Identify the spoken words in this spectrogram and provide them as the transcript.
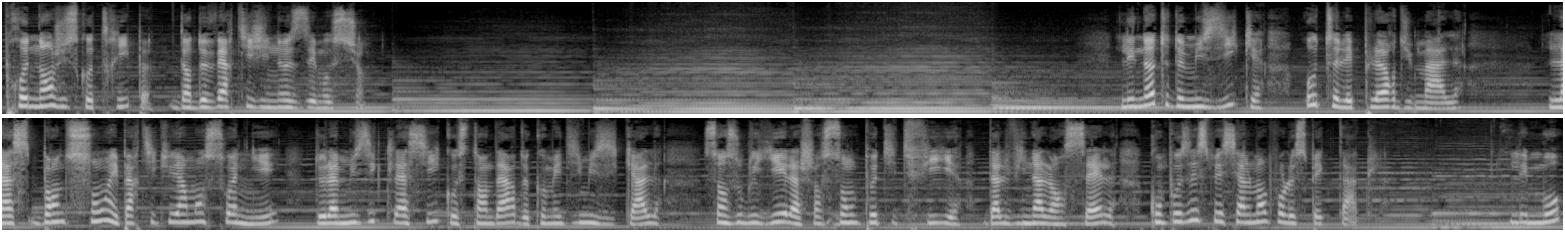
prenant jusqu'aux tripes dans de vertigineuses émotions. Les notes de musique ôtent les pleurs du mal. La bande-son est particulièrement soignée, de la musique classique au standard de comédie musicale, sans oublier la chanson Petite fille d'Alvina Lancel, composée spécialement pour le spectacle. Les mots,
